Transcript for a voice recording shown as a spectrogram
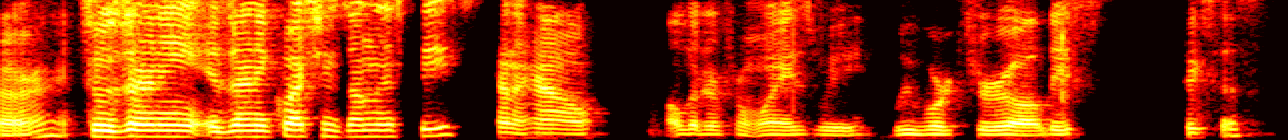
All right. So is there any is there any questions on this piece? Kind of how all the different ways we we work through all these fixes?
